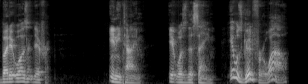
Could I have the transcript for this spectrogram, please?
But it wasn't different. Anytime. It was the same. It was good for a while.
